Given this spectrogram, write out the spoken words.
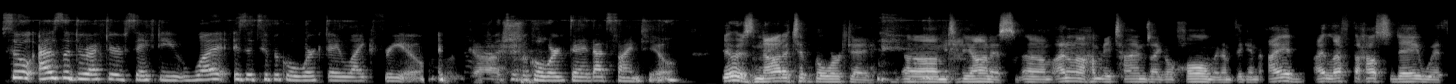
So, as the director of safety, what is a typical workday like for you? Oh a typical workday, that's fine too. It was not a typical workday, um, to be honest. Um, I don't know how many times I go home and I'm thinking I had I left the house today with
